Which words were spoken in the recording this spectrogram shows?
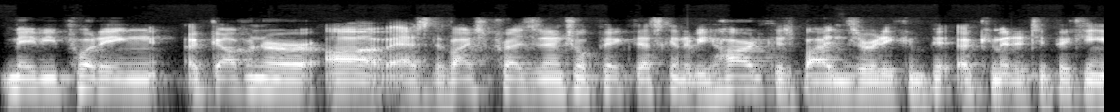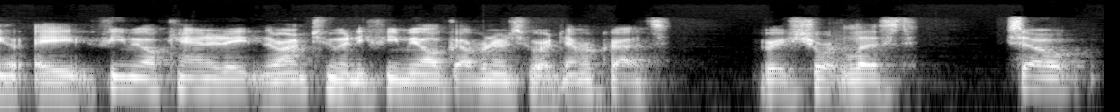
Maybe putting a governor uh, as the vice presidential pick. That's going to be hard because Biden's already com- uh, committed to picking a, a female candidate, and there aren't too many female governors who are Democrats. Very short list. So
